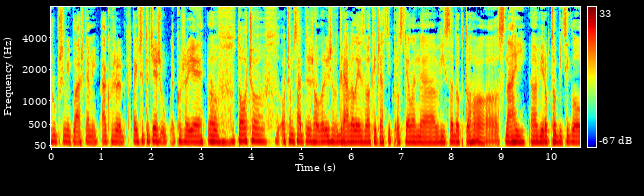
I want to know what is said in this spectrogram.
hrubšími plášťami. Akože takže to tiež akože je e, to, čo, o čom sa tiež hovorí, že v gravel je z veľkej časti proste len e, výsledok toho snahy e, výrobcov bicyklov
